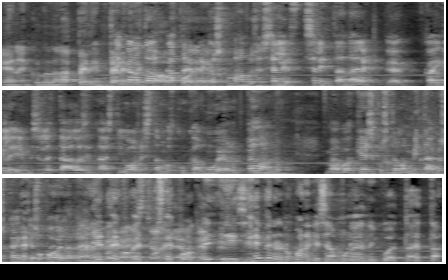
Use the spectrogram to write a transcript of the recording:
ennen kuin tota, nämä pelit, Niin, pelit kauppoihin. koska mä haluaisin sel- selittää näille äh, kaikille ihmisille täällä sit näistä juonista, mutta kukaan muu ei ollut pelannut. Mä en voi keskustella mitään, koska kaikki on spoilereita. Et, et, siis Heavy Rain on varsinkin semmonen, että, niinku, että, että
